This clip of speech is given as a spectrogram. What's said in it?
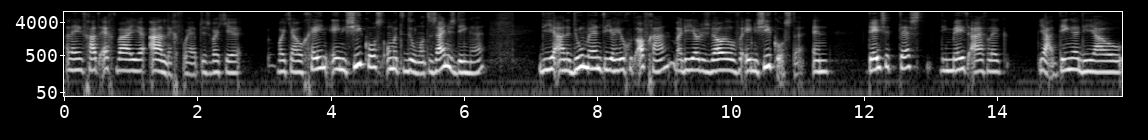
Alleen het gaat echt waar je aanleg voor hebt. Dus wat, je, wat jou geen energie kost om het te doen. Want er zijn dus dingen die je aan het doen bent, die jou heel goed afgaan, maar die jou dus wel heel veel energie kosten. En deze test die meet eigenlijk ja, dingen die jou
